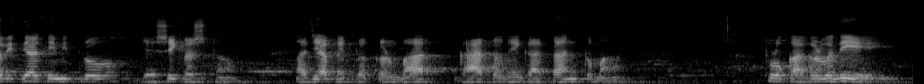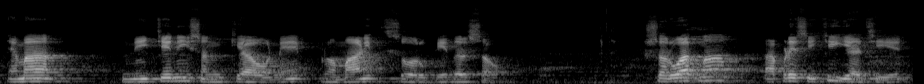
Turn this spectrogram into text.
વિદ્યાર્થી મિત્રો, જય શ્રી કૃષ્ણ. આજે આપણે પ્રકરણ બાર, ઘાત અને ઘાતાંકમાં થોડોક આગળ વધીએ. એમાં નીચેની સંખ્યાઓને પ્રમાણિત સ્વરૂપે દર્શાવો. શરૂઆતમાં આપણે શીખી ગયા છીએ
